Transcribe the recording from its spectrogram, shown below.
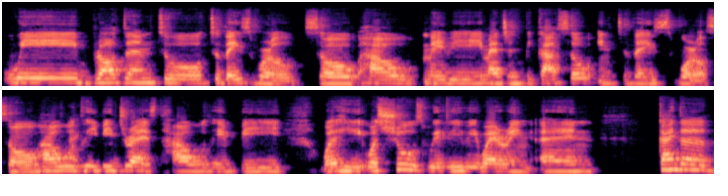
we brought them to today's world. So how maybe imagine Picasso in today's world. So how would he be dressed? How would he be? What he what shoes would he be wearing? And kind of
